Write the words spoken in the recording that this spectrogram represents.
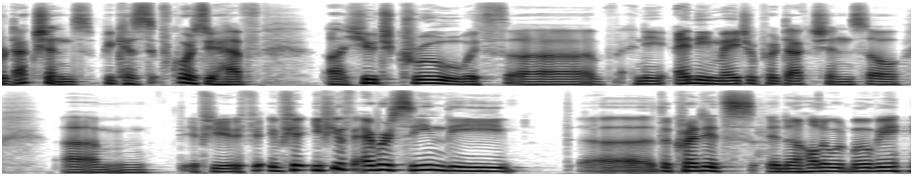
productions because of course you have a huge crew with uh, any any major production. So um, if you if if, you, if you've ever seen the uh, the credits in a Hollywood movie,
